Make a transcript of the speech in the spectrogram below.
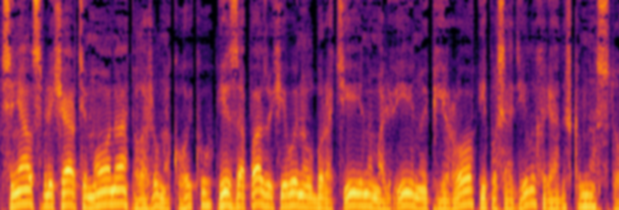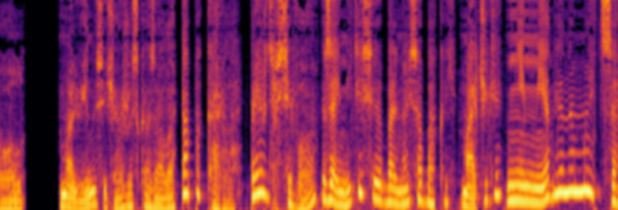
Снял с плеча Артемона, положил на койку, из-за пазухи вынул Буратино, Мальвину и Пьеро и посадил их рядышком на стол. Мальвина сейчас же сказала, «Папа Карло, прежде всего займитесь больной собакой. Мальчики, немедленно мыться».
